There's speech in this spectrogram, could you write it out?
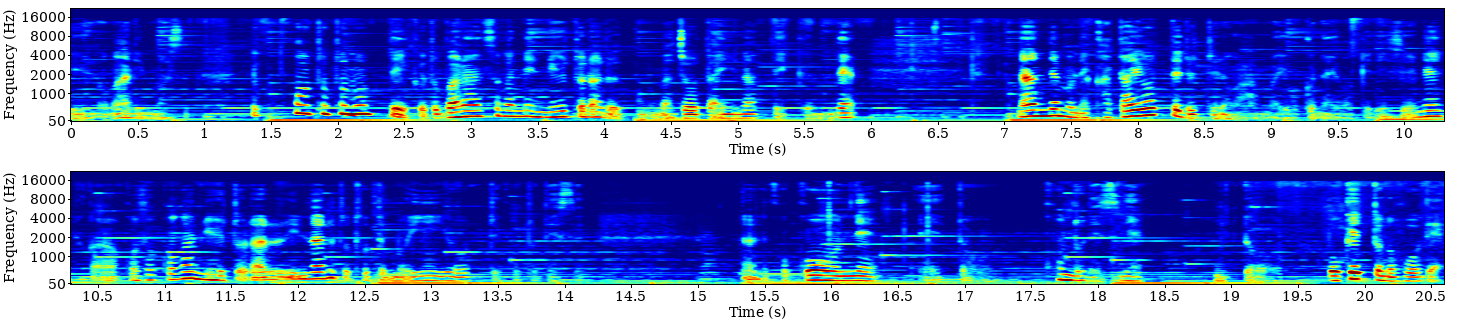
ていうのがあります。でここを整っていくとバランスがねニュートラルな状態になっていくんで何でもね偏ってるっていうのがあんま良くないわけですよねだからこそこがニュートラルになるととてもいいよっていうことです。なのでここをねえっ、ー、と今度ですね、えっと、ボケットの方で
